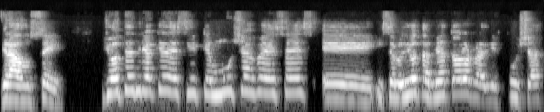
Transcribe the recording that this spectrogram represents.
grado C. Yo tendría que decir que muchas veces, eh, y se lo digo también a todos los radioescuchas,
